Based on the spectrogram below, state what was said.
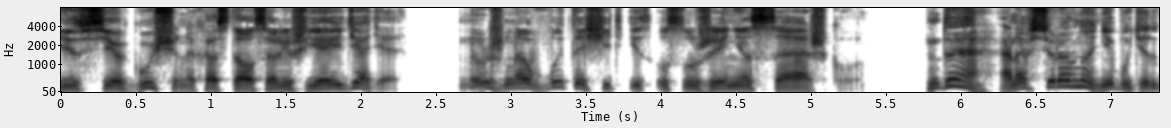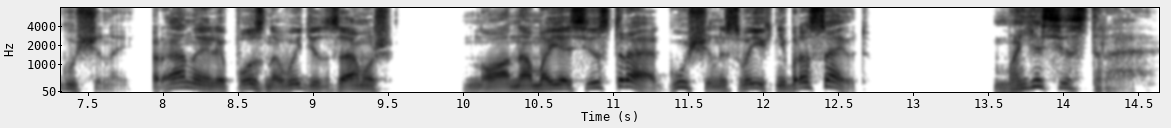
Из всех Гущиных остался лишь я и дядя. Нужно вытащить из услужения Сашку. Да, она все равно не будет Гущиной. Рано или поздно выйдет замуж. Но она моя сестра, Гущины своих не бросают. Моя сестра.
